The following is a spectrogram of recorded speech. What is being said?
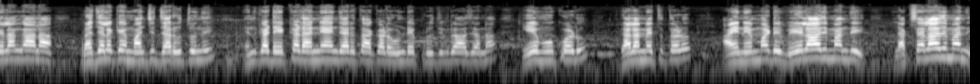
తెలంగాణ ప్రజలకే మంచి జరుగుతుంది. ఎందుకంటే ఎక్కడ అన్యాయం జరిగితే అక్కడ ఉండే పృథ్వీరాజ్ అన్న ఏ మూకోడు గలమెత్తుతాడు. ఆయన ఎమ్మటి వేలాది మంది లక్షలాది మంది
